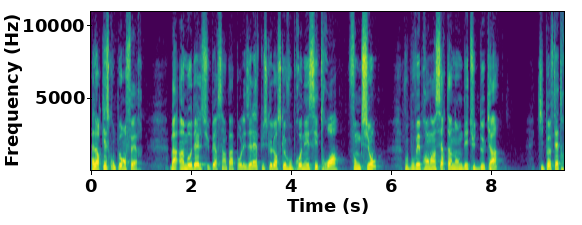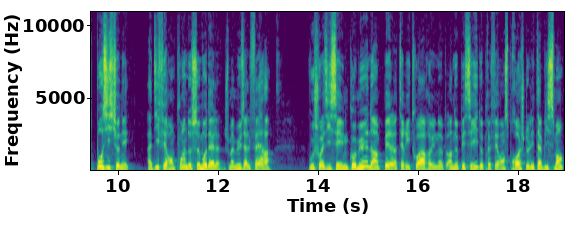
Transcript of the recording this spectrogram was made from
Alors, qu'est-ce qu'on peut en faire? Ben, Un modèle super sympa pour les élèves, puisque lorsque vous prenez ces trois fonctions, vous pouvez prendre un certain nombre d'études de cas qui peuvent être positionnées à différents points de ce modèle. Je m'amuse à le faire. Vous choisissez une commune, un, territoire, un EPCI, de préférence proche de l'établissement,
